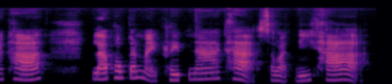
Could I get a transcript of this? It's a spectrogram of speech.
นะคะ แล้วพบกันใหม่คลิปหน้าค่ะ สวัสดีค่ะ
